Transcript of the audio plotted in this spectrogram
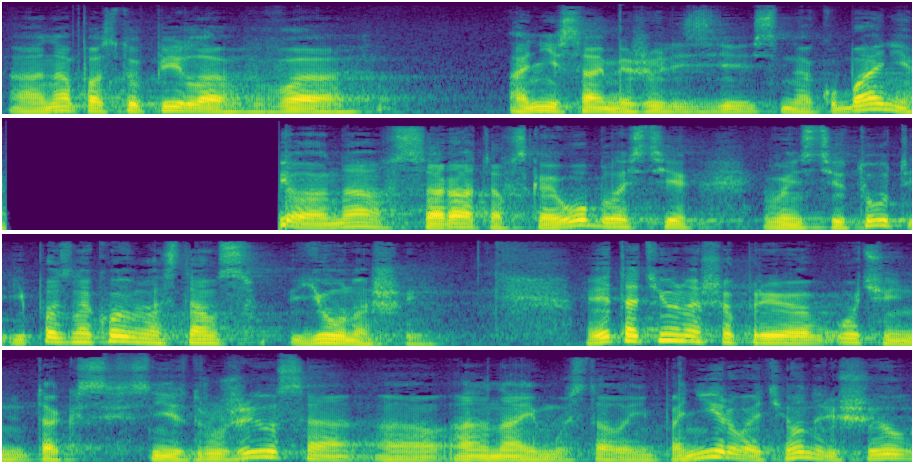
она поступила в... Они сами жили здесь, на Кубани. Она в Саратовской области в институт и познакомилась там с юношей. Этот юноша при- очень так с ней сдружился, а, она ему стала импонировать, и он решил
